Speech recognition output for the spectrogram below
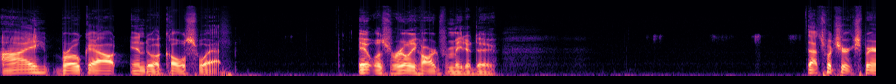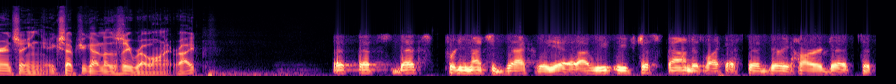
I broke out into a cold sweat. It was really hard for me to do. That's what you're experiencing, except you got another zero on it, right? That, that's that's pretty much exactly it. I, we, we've just found it, like I said, very hard to, to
